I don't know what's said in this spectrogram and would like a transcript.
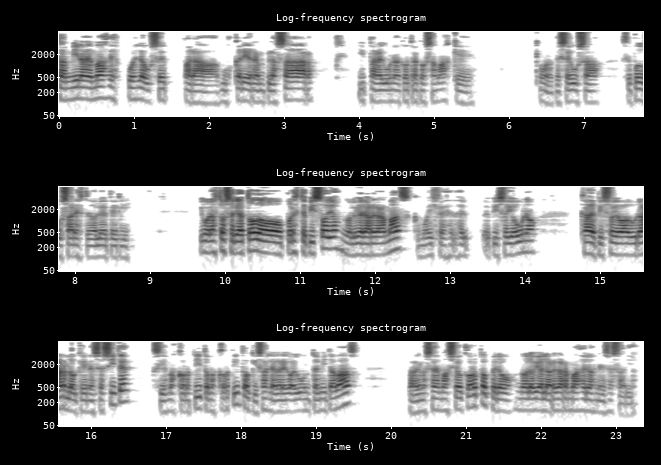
También además después la usé para buscar y reemplazar y para alguna que otra cosa más que, bueno, que se usa, se puede usar este WP Y bueno, esto sería todo por este episodio, no lo voy a alargar más, como dije desde el episodio 1, cada episodio va a durar lo que necesite, si es más cortito, más cortito, quizás le agrego algún temita más para que no sea demasiado corto, pero no lo voy a alargar más de lo necesario.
